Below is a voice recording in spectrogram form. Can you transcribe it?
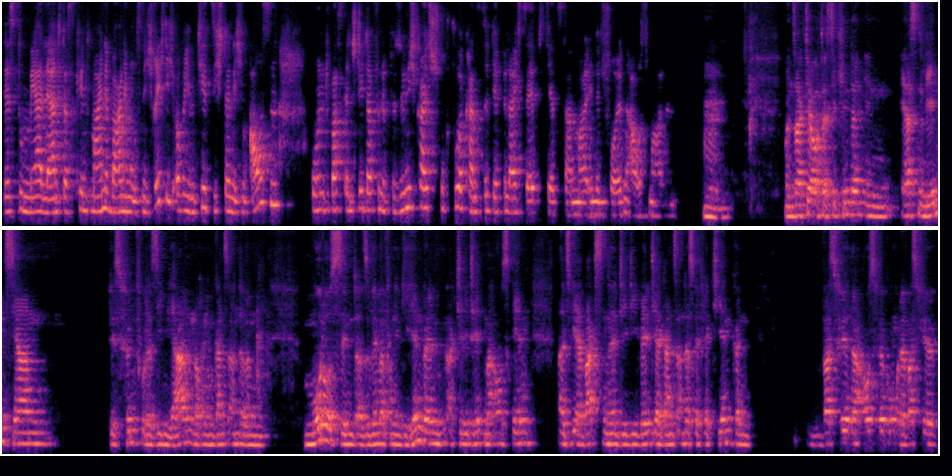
desto mehr lernt das Kind, meine Wahrnehmung ist nicht richtig, orientiert sich ständig im Außen. Und was entsteht da für eine Persönlichkeitsstruktur, kannst du dir vielleicht selbst jetzt dann mal in den Folgen ausmalen. Hm. Man sagt ja auch, dass die Kinder in ersten Lebensjahren bis fünf oder sieben Jahren noch in einem ganz anderen Modus sind, also wenn wir von den Gehirnwellenaktivitäten mal ausgehen, als wir Erwachsene, die die Welt ja ganz anders reflektieren können. Was für eine Auswirkung oder was für,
